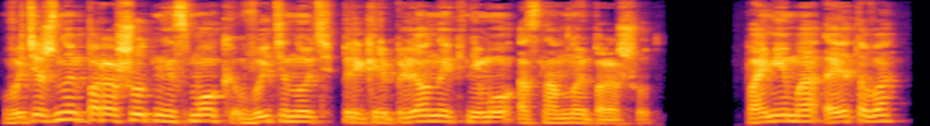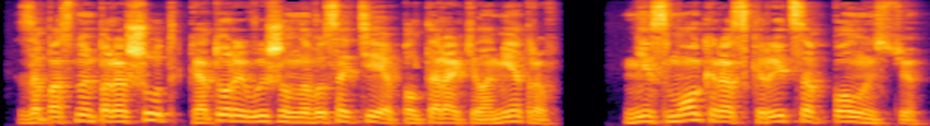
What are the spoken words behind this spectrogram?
Вытяжной парашют не смог вытянуть прикрепленный к нему основной парашют. Помимо этого, запасной парашют, который вышел на высоте полтора километров, не смог раскрыться полностью.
